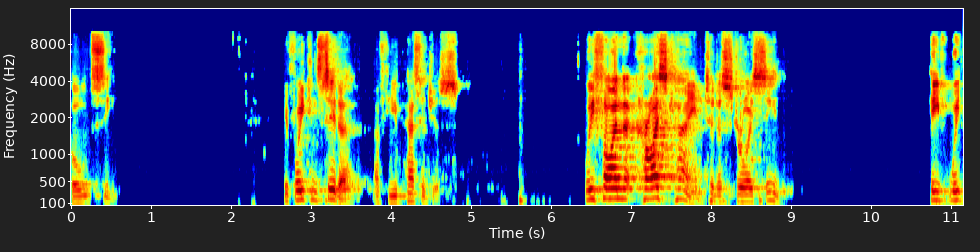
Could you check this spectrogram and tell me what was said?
called sin. If we consider a few passages, we find that Christ came to destroy sin. He, we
